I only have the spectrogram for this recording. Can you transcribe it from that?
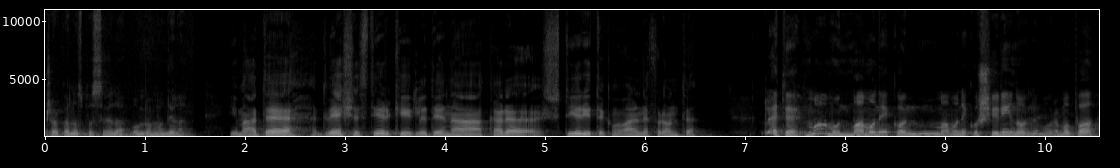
čaka nas pa seveda ogromno dela dela. Imate dve šestirki, glede na kar štiri tekmovalne fronte? Glede, imamo, imamo, neko, imamo neko širino, ne moremo pa,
